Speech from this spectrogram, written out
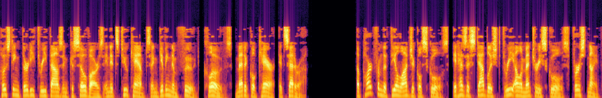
hosting 33,000 Kosovars in its two camps and giving them food, clothes, medical care, etc. Apart from the theological schools, it has established three elementary schools first ninth,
